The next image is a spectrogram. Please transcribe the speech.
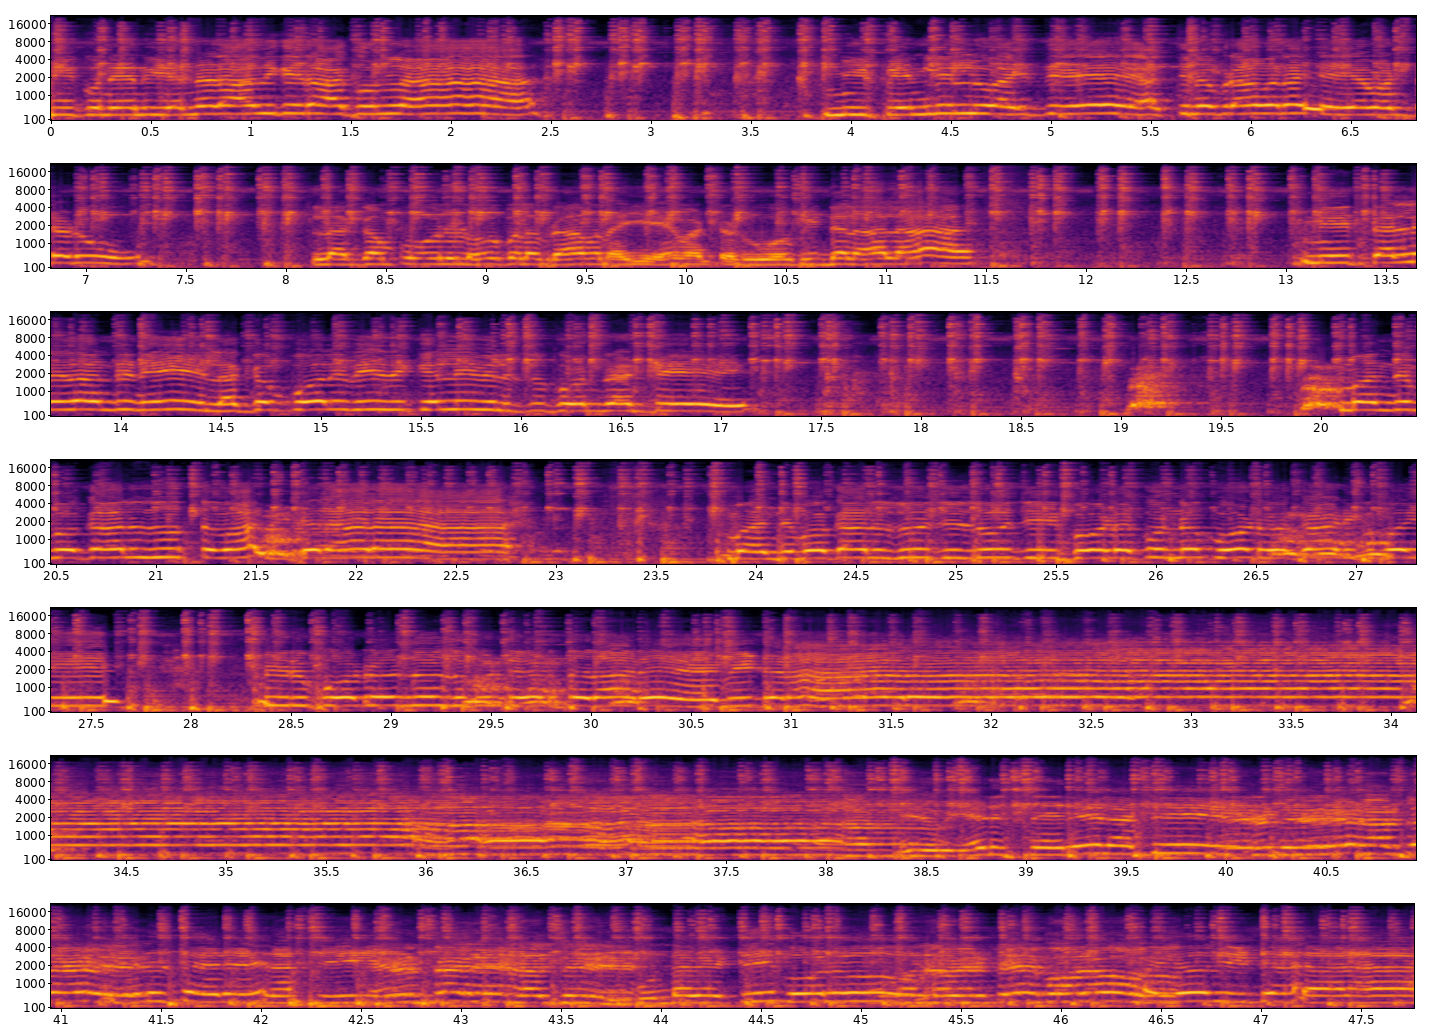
మీకు నేను ఎన్నడానికి రాకున్నా? మీ పెళ్ళిళ్ళు అయితే అచ్చిన బ్రాహ్మణ ఏమంటాడు? లగ్గం పోలు లోపల బ్రాహ్మణ ఏమంటాడు? ఓ బిడ్డలాలా మీ తల్లిదండ్రిని లగ్గపోలి వీధికెళ్ళి పిలుచుకోండి మంది ముఖాలు చూస్తావా బిడ్డలారా మంది ముఖాలు చూసి చూసి గోడకున్న ఫోటో కాడికి పోయి మీరు ఫోటో చూసుకుంటే ఎడతారా బిడ్డలారా మీరు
